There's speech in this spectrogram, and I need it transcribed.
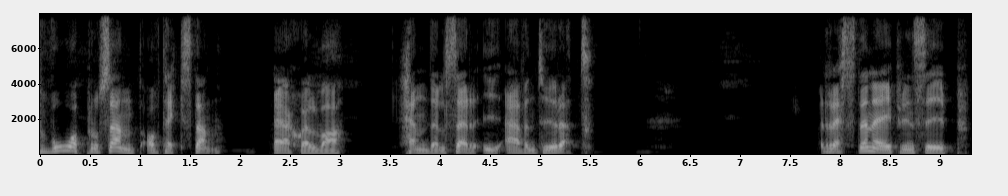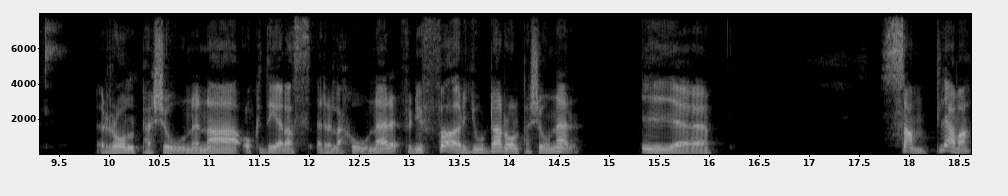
2% av texten är själva händelser i äventyret. Resten är i princip rollpersonerna och deras relationer. För det är ju förgjorda rollpersoner i eh, samtliga va?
